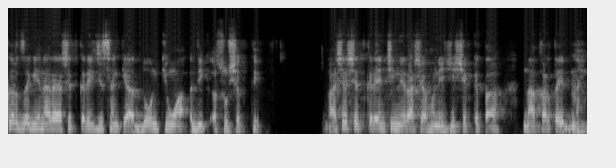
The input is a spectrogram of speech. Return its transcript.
कर्ज घेणाऱ्या शेतकऱ्याची संख्या दोन किंवा अधिक असू शकते. अशा शेतकऱ्यांची निराशा होण्याची शक्यता नाकारता येत नाही.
